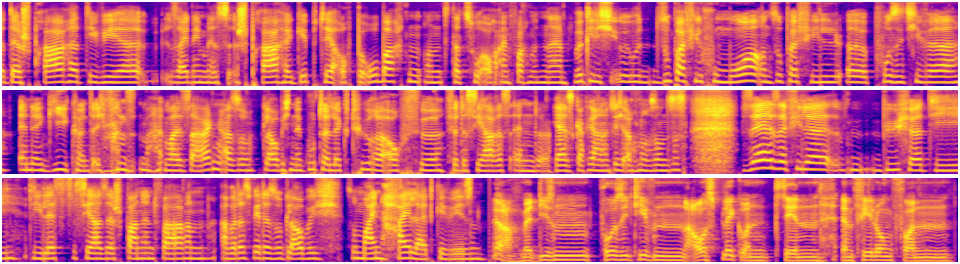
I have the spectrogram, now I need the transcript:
der Sprache, die wir, seitdem es Sprache gibt, ja auch beobachten und dazu auch einfach mit einer wirklich äh, super viel Humor und super viel äh, positiver Energie, könnte ich mal, mal sagen. Also, glaube ich, eine gute Lektüre auch für, für das Jahresende. Ja, es gab ja natürlich auch noch sonst sehr, sehr viele Bücher, die, die letztes Jahr sehr spannend waren. Aber das wäre so, glaube ich, so mein Highlight gewesen. Ja, mit diesem positiven Ausblick und den Empfehlungen von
